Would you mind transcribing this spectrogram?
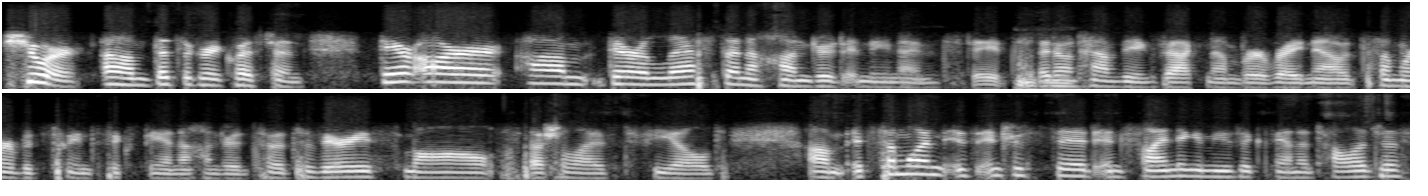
Sure, um, that's a great question. There are um, there are less than 100 in the United States. I don't have the exact number right now. It's somewhere between 60 and 100, so it's a very small, specialized field. Um, if someone is interested in finding a music thanatologist,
